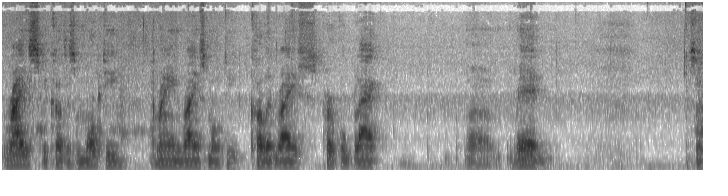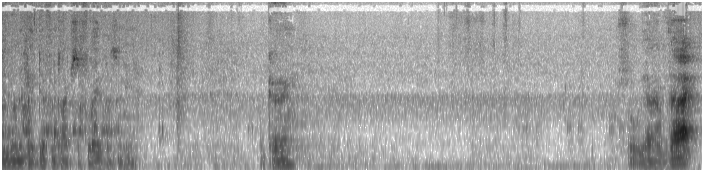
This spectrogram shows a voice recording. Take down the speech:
rice because it's multi-grain rice, multi-colored rice, purple, black, uh, red. So you're gonna get different types of flavors in here. Okay. So we have that,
